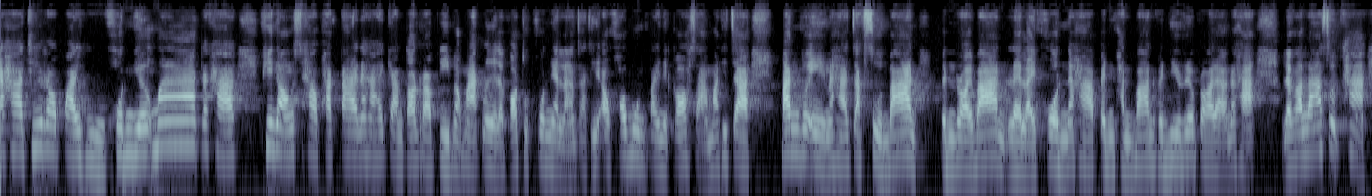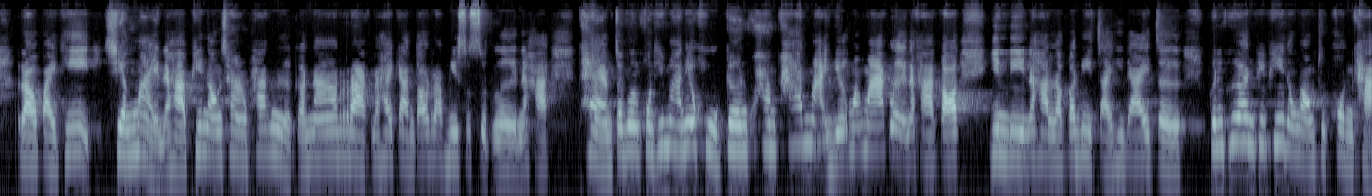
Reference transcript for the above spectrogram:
นะคะ ที่เราไปหูคนเยอะมากนะคะ พี่น้องชาวภาคใต้นะคะ ให้การต้อนรับดีมากๆเลย แล้วก็ทุกคนเนี่ยหลังจากที่เอาข้อมูลไปเนี่ยก็สามารถที่จะปั้นตัวเองนะคะ จากศูนย์บ้านเป็นร้อยบ้านหลาย ๆ คนนะคะ เป็นพันบ้านเป็นที่เรียบร้อยแล้วนะคะ แล้วก็ล่าสุดค่ะ เราไปที่เชียงใหม่นะคะ พี่น้องชาวภาคเหนือก็น่ารักนะคะให้การต้อนรับดีสุด ๆ เลยนะคะ แถมจำนวนคนที่มาเนี่ยโอ้โหเกินความคาดหมายเยอะมากๆเลยนะคะ ก็ยินดีนะคะ แล้วก็ดีใจที่ได้เจอเพื่อนๆ พี่ๆ น้องๆ ทุกคนค่ะ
